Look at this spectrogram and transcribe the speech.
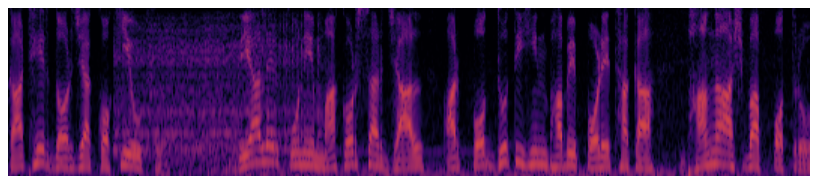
কাঠের দরজা ককিয়ে উঠল। দেয়ালের কোণে মাকড়সার জাল আর পদ্ধতিহীনভাবে পড়ে থাকা ভাঙা আসবাবপত্র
